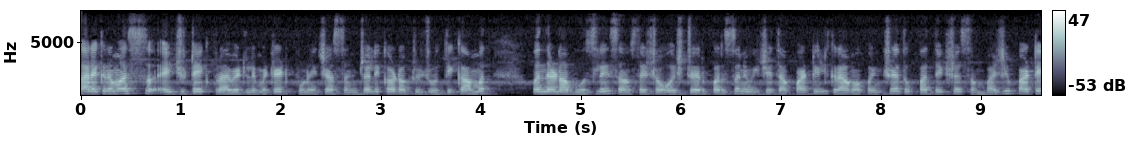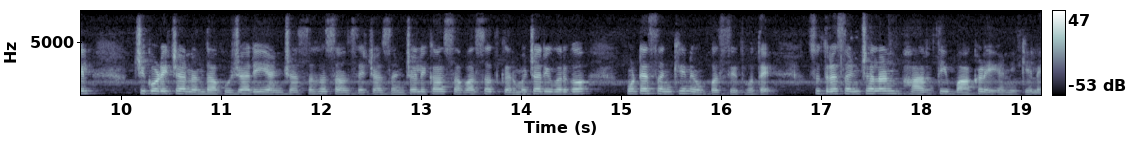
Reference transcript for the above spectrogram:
कार्यक्रमास एज्युटेक प्रायव्हेट लिमिटेड पुणेच्या संचालिका डॉक्टर ज्योती कामत वंदना भोसले संस्थेच्या व्हाईस चेअरपर्सन विजेता पाटील ग्रामपंचायत उपाध्यक्ष संभाजी पाटील चिकोडीच्या नंदा पुजारी यांच्यासह संस्थेच्या संचालिका सभासद कर्मचारी वर्ग मोठ्या संख्येने उपस्थित होते. सूत्रसंचालन भारती बाकडे यांनी केले.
